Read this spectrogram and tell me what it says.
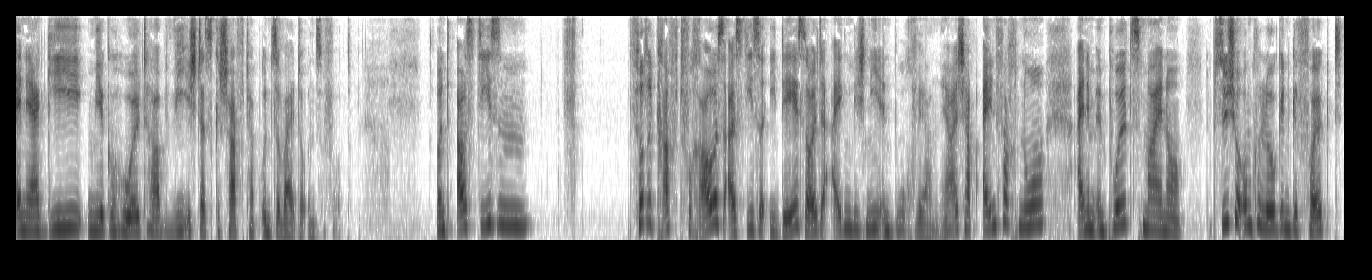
Energie mir geholt habe, wie ich das geschafft habe und so weiter und so fort. Und aus diesem Viertelkraft voraus, aus dieser Idee sollte eigentlich nie ein Buch werden. Ja, ich habe einfach nur einem Impuls meiner Psychoonkologin gefolgt,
